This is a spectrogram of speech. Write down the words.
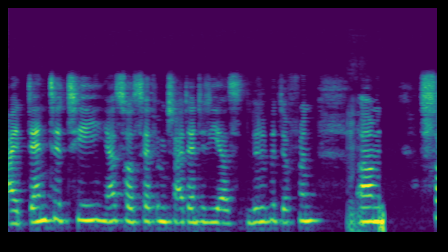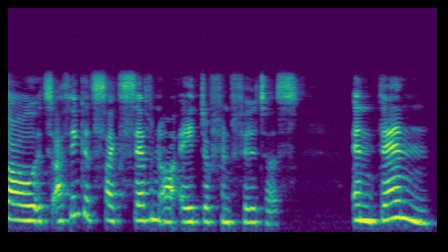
identity. Yeah, so self-image identity is a little bit different. Mm-hmm. Um, so it's I think it's like seven or eight different filters, and then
